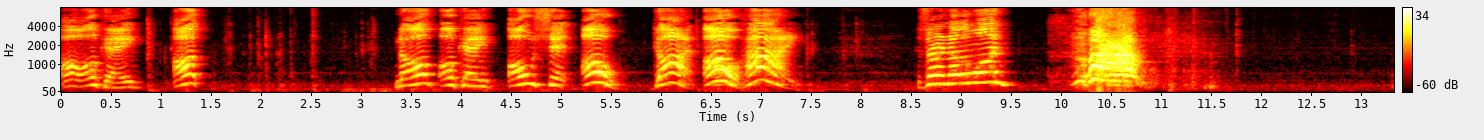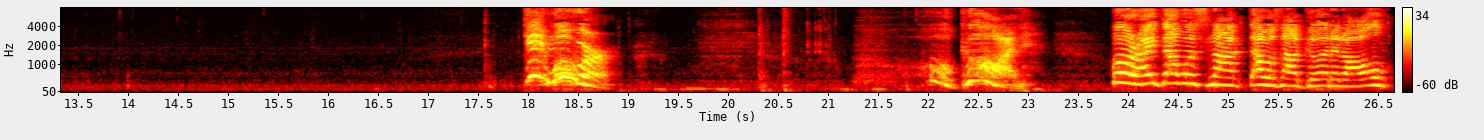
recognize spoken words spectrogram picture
Oh, okay. Up. No, okay. Oh, shit. Oh, God. Oh, hi! Is there another one? Ah! Game Oh god! Alright, that was not that was not good at all. all.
